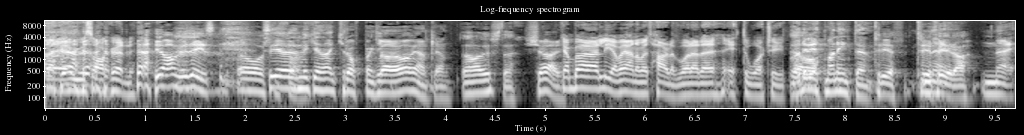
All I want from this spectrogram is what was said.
det är huvudsaken. ja, precis. Ja, Se hur mycket den här kroppen klarar av egentligen. Ja just det. Kör. Kan börja leva igen om ett halvår eller ett år typ. Ja, det vet man inte. Tre, tre Nej. fyra. Nej.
